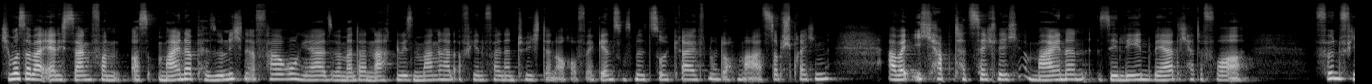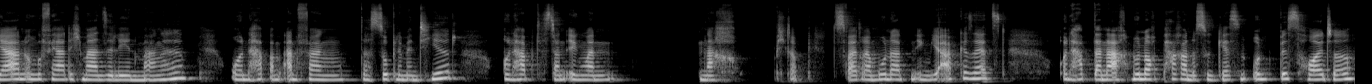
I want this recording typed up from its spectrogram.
Ich muss aber ehrlich sagen, von aus meiner persönlichen Erfahrung, ja, also wenn man dann nachgewiesen Mangel hat, auf jeden Fall natürlich dann auch auf Ergänzungsmittel zurückgreifen und auch mal Arzt absprechen. Aber ich habe tatsächlich meinen Selenwert, ich hatte vor fünf Jahren ungefähr, hatte ich mal einen Selenmangel und habe am Anfang das supplementiert und habe das dann irgendwann nach, ich glaube, zwei, drei Monaten irgendwie abgesetzt und habe danach nur noch Paranüsse gegessen und bis heute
